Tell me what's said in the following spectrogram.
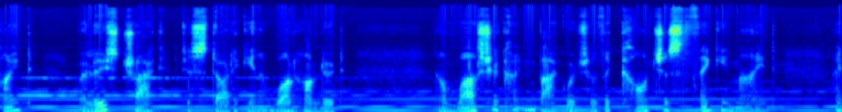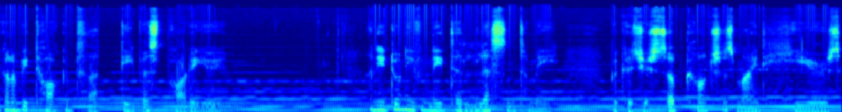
count or lose track, just start again at 100. And whilst you're counting backwards with a conscious thinking mind, I'm going to be talking to that deepest part of you. And you don't even need to listen to me because your subconscious mind hears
